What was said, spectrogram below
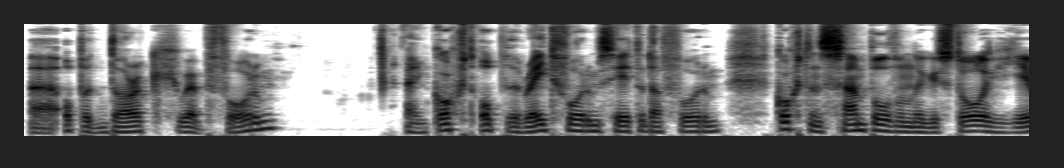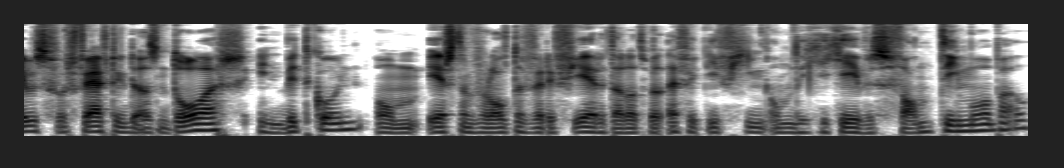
uh, op het dark web forum en kocht op, de Raid Forums heette dat forum, kocht een sample van de gestolen gegevens voor 50.000 dollar in bitcoin, om eerst en vooral te verifiëren dat het wel effectief ging om de gegevens van T-Mobile.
